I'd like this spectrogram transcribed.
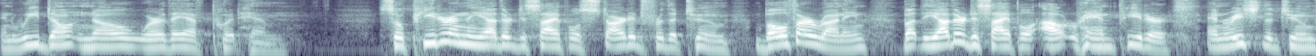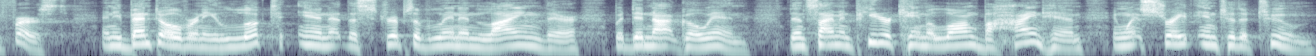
And we don't know where they have put him. So Peter and the other disciples started for the tomb. Both are running, but the other disciple outran Peter and reached the tomb first. And he bent over and he looked in at the strips of linen lying there, but did not go in. Then Simon Peter came along behind him and went straight into the tomb.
